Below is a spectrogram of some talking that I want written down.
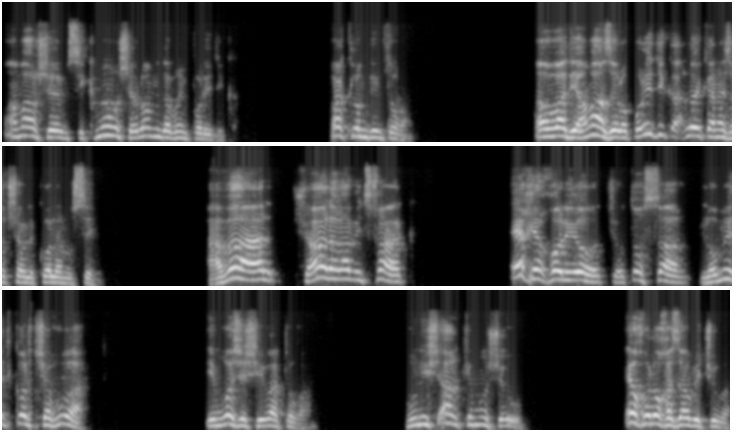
הוא אמר שהם סיכמו שלא מדברים פוליטיקה, רק לומדים תורה. הרב עובדיה אמר, זה לא פוליטיקה, לא אכנס עכשיו לכל הנושא. אבל שאל הרב יצחק, איך יכול להיות שאותו שר לומד כל שבוע עם ראש ישיבת תורה, והוא נשאר כמו שהוא? איך הוא לא חזר בתשובה?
